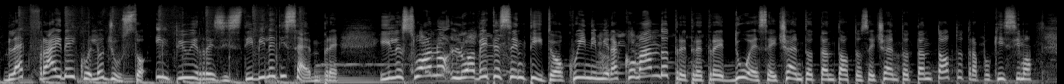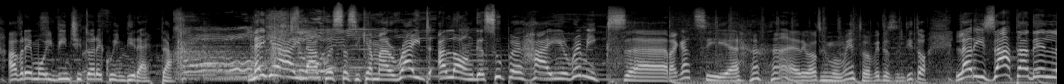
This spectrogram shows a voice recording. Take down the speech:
Black Friday quello giusto, il più irresistibile di sempre. Il suono lo avete sentito, quindi mi raccomando 333 2688 688 tra pochissimo avremo il vincitore qui in diretta. Lei è Ayla, questa si chiama Ride Along Super High Remix. Ragazzi, è arrivato il momento, avete sentito la risata del...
